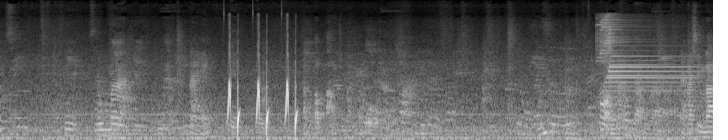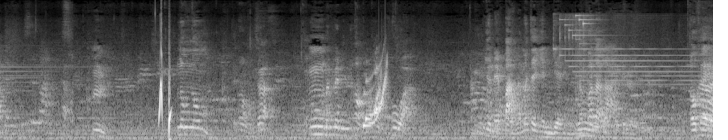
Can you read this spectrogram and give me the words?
บนี่นุ่มมากไหนนี่เปล่าอืมหอมนะไหนครับชิมบ้าง อืมนุ่มๆหอมก็ๆอืมมันเป็นหอมหวานถั่ว อยู่ในปากแล้วมันจะเย็นๆ แล้วก็ละลายไปเลย โอเค ใช่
